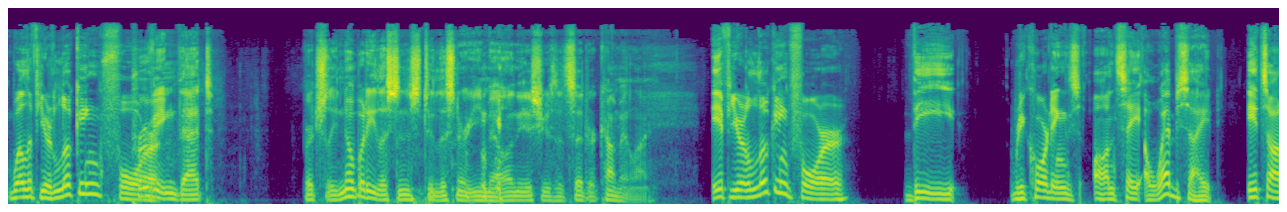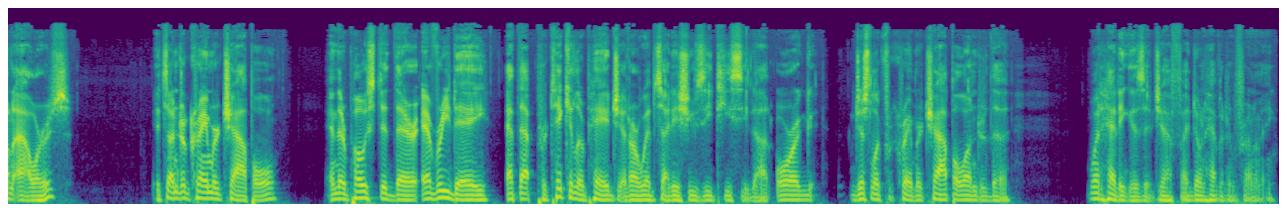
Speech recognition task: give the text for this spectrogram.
Well, if you're looking for Proving that virtually nobody listens to listener email and the issues, et cetera, comment line. if you're looking for the recordings on, say, a website, it's on ours. It's under Kramer Chapel, and they're posted there every day at that particular page at our website, issuesetc.org. Just look for Kramer Chapel under the what heading is it, Jeff? I don't have it in front of me.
